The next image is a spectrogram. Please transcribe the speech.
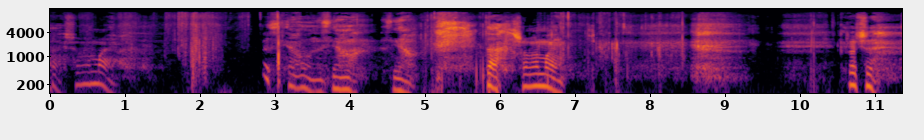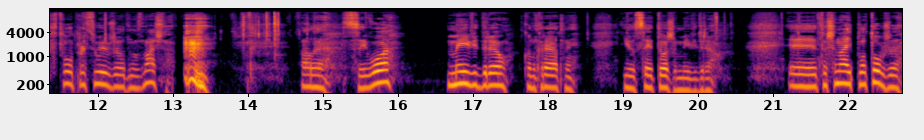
Так, що ми маємо? Зняв, не зняв, зняв. Так, що ми маємо? Коротше, ствол працює вже однозначно. Але цей во мій відрив конкретний. І оцей теж мій відрив. Е, то що навіть плато вже,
